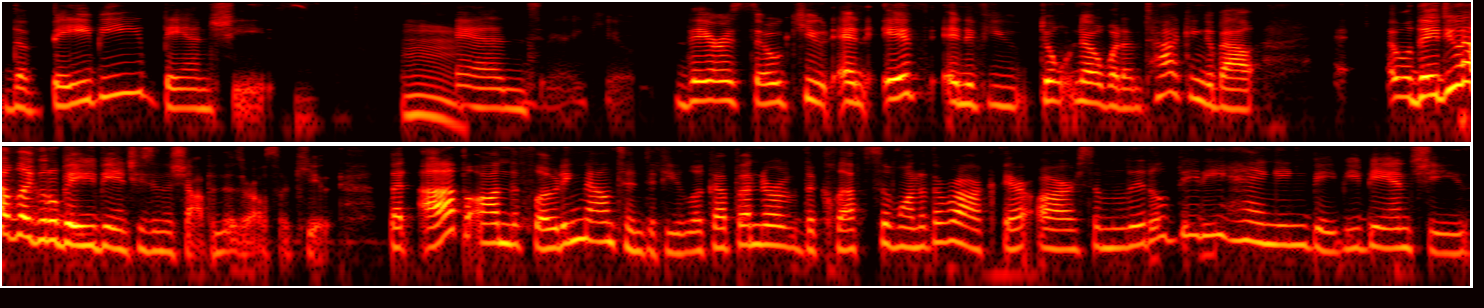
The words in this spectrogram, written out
the baby banshees, Mm. and Very cute. they are so cute. And if and if you don't know what I'm talking about, well, they do have like little baby banshees in the shop, and those are also cute. But up on the floating mountains, if you look up under the clefts of one of the rock, there are some little bitty hanging baby banshees.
